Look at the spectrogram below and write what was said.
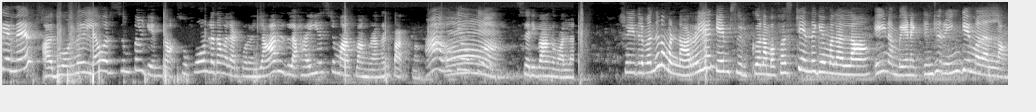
கேமு அது ஒன்றும் இல்லை ஒரு சிம்பிள் கேம் தான். ஸோ ஃபோனில் தான் விளையாட போகிறோம் யார் இதில் ஹையஸ்ட் மார்க் வாங்குறாங்கன்னு பார்க்கலாம். ஆ சரி வாங்க வரலாம் ஸோ இதில் வந்து நம்ம நிறைய கேம்ஸ் இருக்குது நம்ம ஃபஸ்ட்டு எந்த கேம் விளையாடலாம்? ஏய் நம்ம எனக்கு தெரிஞ்சு ரிங் கேம் விளையாடலாம்.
